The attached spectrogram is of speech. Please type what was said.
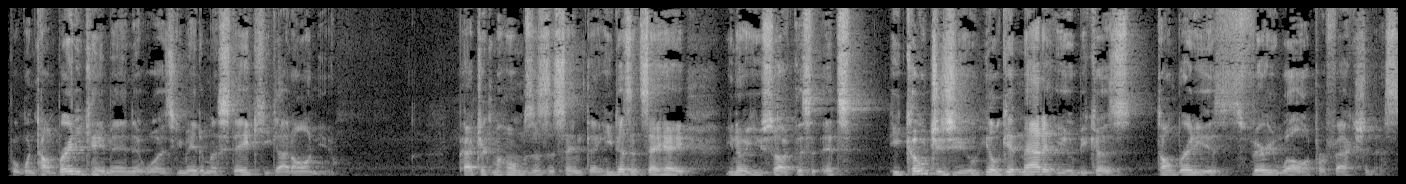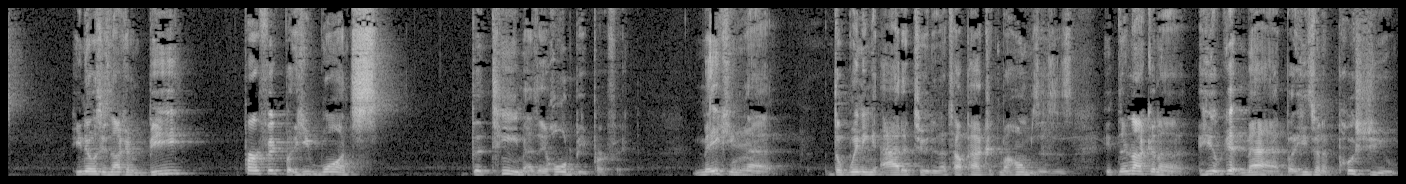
But when Tom Brady came in, it was you made a mistake, he got on you. Patrick Mahomes does the same thing. He doesn't say, "Hey, you know, you suck." This it's he coaches you. He'll get mad at you because Tom Brady is very well a perfectionist. He knows he's not going to be perfect, but he wants the team as a whole to be perfect, making that the winning attitude, and that's how Patrick Mahomes is. Is he- they're not gonna. He'll get mad, but he's gonna push you.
